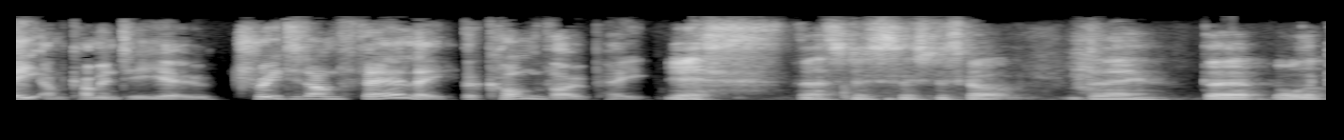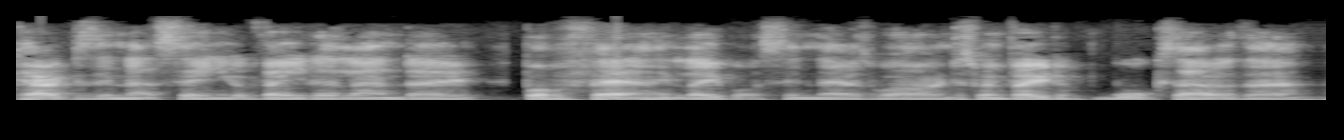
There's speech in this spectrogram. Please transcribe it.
Pete, I'm coming to you. Treated unfairly. The convo, Pete. Yes, that's just it's just got the the all the characters in that scene. You got Vader, Lando, Boba Fett. I think Lobot's in there as well. And just when Vader walks out of the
